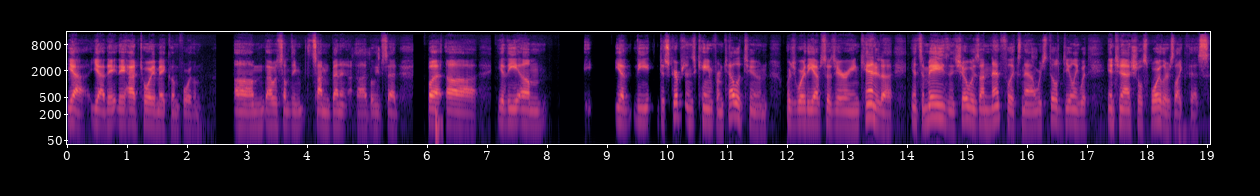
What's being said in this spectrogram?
Yeah, yeah, they they had Toei make them for them. Um, that was something Simon Bennett, I believe, said. But uh, yeah, the um, yeah, the descriptions came from Teletoon, which is where the episodes air in Canada. It's amazing. The show is on Netflix now. We're still dealing with international spoilers like this.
